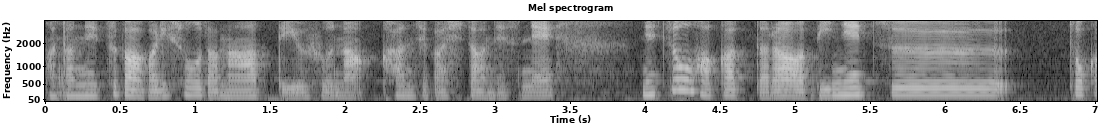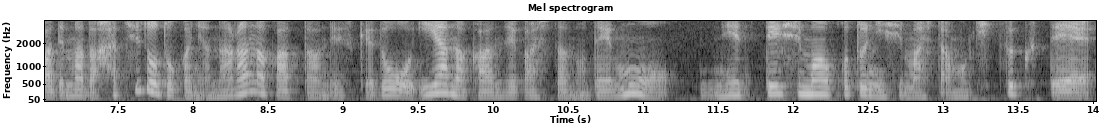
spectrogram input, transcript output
また熱が上がりそうだなっていう風な感じがしたんですね。熱を測ったら微熱とかでまだ8度とかにはならなかったんですけど嫌な感じがしたのでもう寝てしまうことにしました。もうきつくて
